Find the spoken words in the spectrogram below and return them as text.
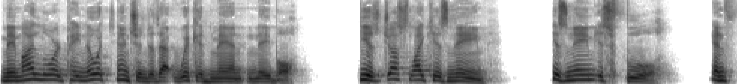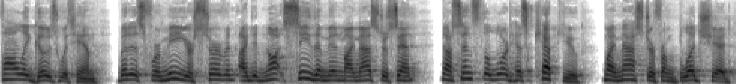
May my Lord pay no attention to that wicked man, Nabal. He is just like his name. His name is Fool, and folly goes with him. But as for me, your servant, I did not see the men my master sent. Now, since the Lord has kept you, my master, from bloodshed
